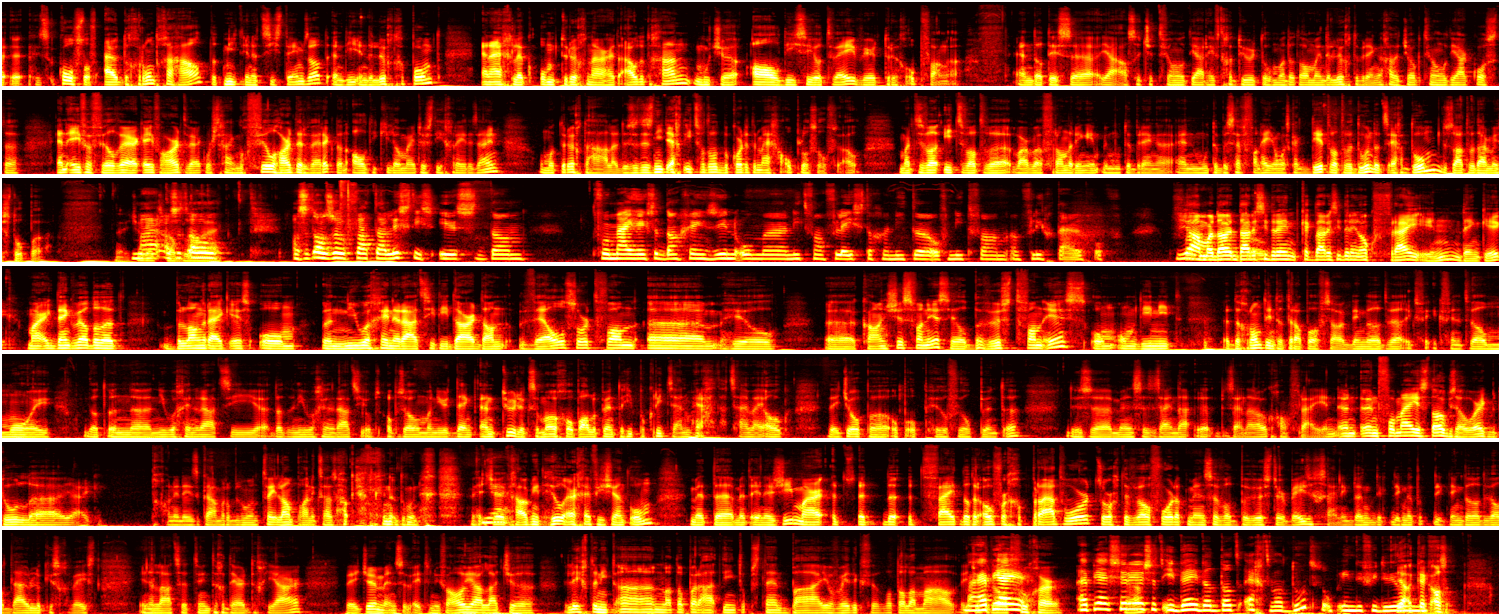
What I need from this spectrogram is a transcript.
koolstof uit de grond gehaald, dat niet in het systeem zat en die in de lucht gepompt. En eigenlijk om terug naar het oude te gaan, moet je al die CO2 weer terug opvangen. En dat is, ja, als het je 200 jaar heeft geduurd om dat allemaal in de lucht te brengen, gaat het je ook 200 jaar kosten. En evenveel werk, even hard werk, waarschijnlijk nog veel harder werk dan al die kilometers die gereden zijn, om het terug te halen. Dus het is niet echt iets wat we op de korte termijn gaan oplossen of zo. Maar het is wel iets wat we, waar we verandering in, moeten brengen. En moeten beseffen van, hé hey jongens, kijk, dit wat we doen, dat is echt dom, dus laten we daarmee stoppen. Weet je, maar als het, al, als het al zo fatalistisch is, dan voor mij heeft het dan geen zin om uh, niet van vlees te genieten of niet van een vliegtuig. Of ja, maar daar, daar is iedereen, kijk, daar is iedereen ook vrij in, denk ik. Maar ik denk wel dat het belangrijk is om een nieuwe generatie die daar dan wel soort van um, heel uh, conscious van is, heel bewust van is, om, om die niet de grond in te trappen of zo. Ik denk dat het wel, ik, ik vind het wel mooi dat een uh, nieuwe generatie, dat een nieuwe generatie op, op zo'n manier denkt. En tuurlijk, ze mogen op alle punten hypocriet zijn, maar ja, dat zijn wij ook, weet je, op, op, op heel veel punten. Dus mensen zijn daar, zijn daar ook gewoon vrij in. En, en voor mij is het ook zo hoor. Ik bedoel, ja, ik, gewoon in deze kamer op het moment twee lampen aan. Ik zou het ook kunnen doen. Weet je, ik ga ook niet heel erg efficiënt om met, uh, met energie. Maar het, het, de, het feit dat er over gepraat wordt, zorgt er wel voor dat mensen wat bewuster bezig zijn. Ik denk, ik denk, dat, ik denk dat het wel duidelijk is geweest in de laatste 20, 30 jaar. Weet je, mensen weten nu van, oh ja, laat je lichten niet aan, laat apparaat niet op standby of weet ik veel wat allemaal. Weet maar je, heb, jij, vroeger, heb jij serieus het idee dat dat echt wat doet op individueel Ja, kijk, als,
